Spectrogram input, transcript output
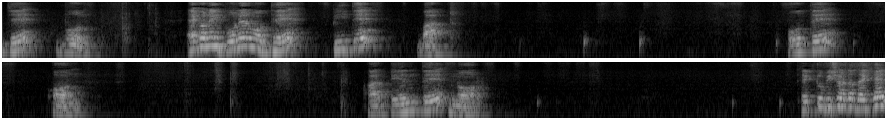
যে বোন। এখন এই বোনের মধ্যে পিতে বাট। ওতে অন। আর এনতে নর। একটু বিষয়টা দেখেন।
